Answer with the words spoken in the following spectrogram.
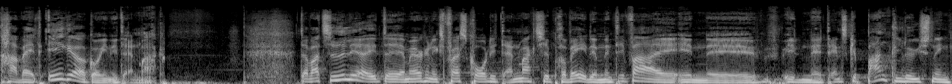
har valgt ikke at gå ind i Danmark. Der var tidligere et øh, American Express kort i Danmark til private, men det var øh, en, øh, en Danske bankløsning,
